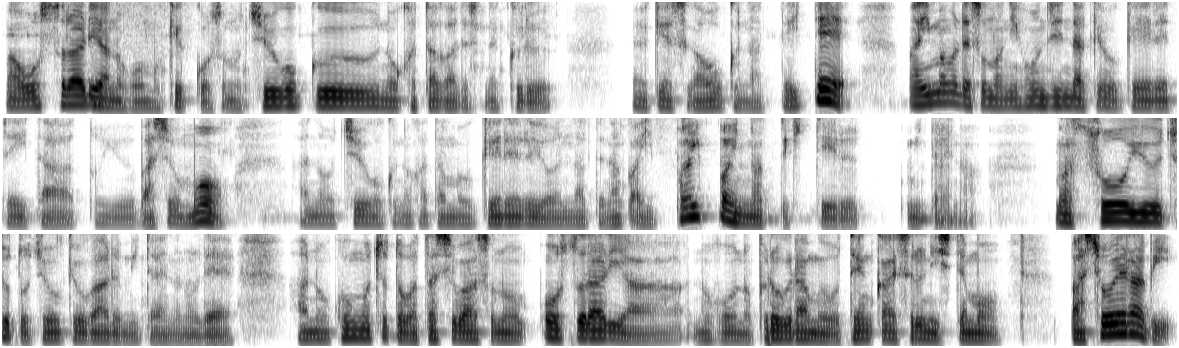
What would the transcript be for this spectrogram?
まあ、オーストラリアの方も結構その中国の方がですね来るケースが多くなっていて、まあ、今までその日本人だけを受け入れていたという場所もあの中国の方も受け入れるようになってなんかいっぱいいっぱいになってきているみたいな、まあ、そういうちょっと状況があるみたいなのであの今後ちょっと私はそのオーストラリアの方のプログラムを展開するにしても場所選び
